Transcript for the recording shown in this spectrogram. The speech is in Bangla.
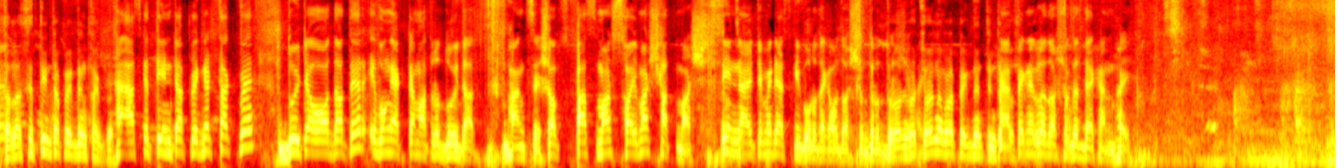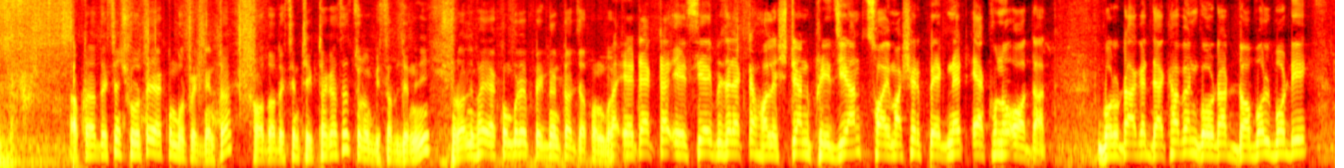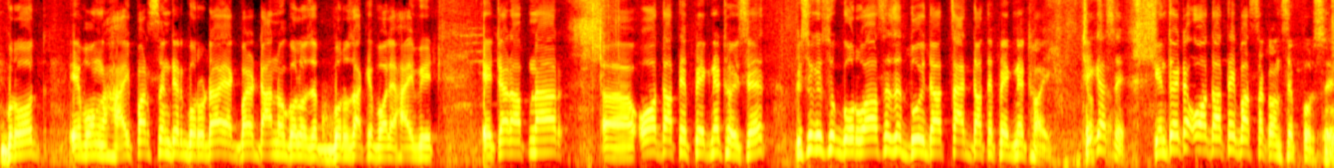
তাহলে আজকে তিনটা প্রেগনেন্ট থাকবে। হ্যাঁ আজকে তিনটা প্রেগনেন্ট থাকবে দুইটা অদাতের এবং একটা মাত্র দুই দাঁত ভাঙছে। সব পাঁচ মাস ছয় মাস সাত মাস। তিন আইটেমের আজকে গরু দেখাবো দর্শকদের চলেন আমরা প্রেগনেন্ট তিনটা হ্যাঁ দর্শকদের দেখান ভাই। আপনারা দেখছেন শুরুতে এক নম্বর প্রেগনেন্টটা খাওয়া দাওয়া দেখছেন ঠিকঠাক আছে চলুন বিস্তারিত জেনে নিই। রনি ভাই এক নম্বরের প্রেগনেন্টটা যতন ভাই, এটা একটা এসিআই বিজের একটা হলিস্টিয়ান ফ্রিজিয়ান ছয় মাসের প্রেগনেন্ট এখনও অদাত গরুটা আগে দেখাবেন গরুটার ডবল বডি গ্রোথ এবং হাই পার্সেন্টের গরুটা একবার ডানো গরু যে- গরু যাকে বলে হাইব্রিড এটার আপনার আহ, অদাঁতে প্রেগনেন্ট হয়েছে। কিছু কিছু গরু আছে যে দুই দাঁত চার দাঁতে প্রেগনেন্ট হয়। ঠিক আছে? কিন্তু এটা অদাঁতে বাচ্চা কনসেপ্ট করছে।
